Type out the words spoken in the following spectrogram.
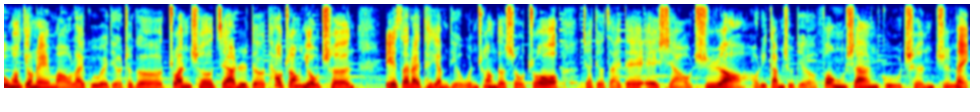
文化局呢，毛来规划着这个专车假日的套装游程，你也使来体验着文创的手作，食着在地的小吃啊，互你感受着凤山古城之美。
